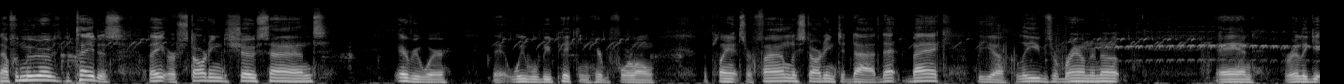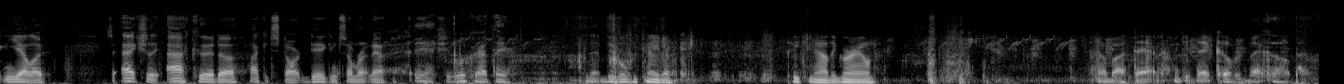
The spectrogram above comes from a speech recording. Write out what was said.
Now if we move over to the potatoes, they are starting to show signs everywhere that we will be picking here before long. The plants are finally starting to die that back. The uh, leaves are browning up and really getting yellow. So actually I could uh, I could start digging some right now. Actually look right there. That big old potato peeking out of the ground. How about that? Let me get that covered back up.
